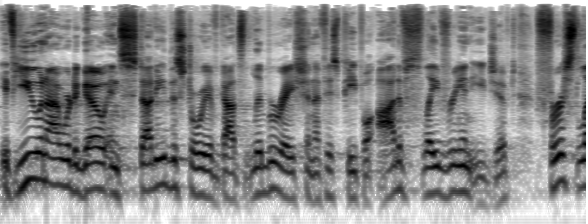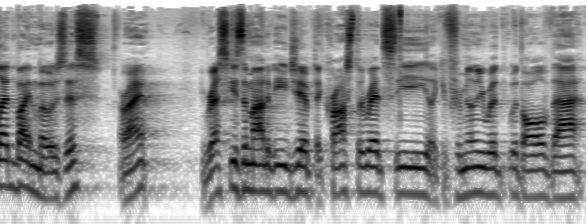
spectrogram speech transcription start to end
If you and I were to go and study the story of God's liberation of his people out of slavery in Egypt, first led by Moses, all right? He rescues them out of Egypt. They cross the Red Sea. Like you're familiar with, with all of that.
